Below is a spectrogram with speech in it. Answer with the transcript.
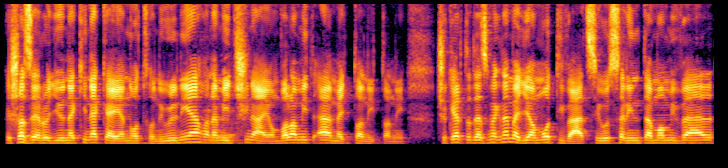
és azért, hogy ő neki ne kelljen otthon ülnie, hanem így csináljon valamit, elmegy tanítani. Csak érted, ez meg nem egy olyan motiváció szerintem, amivel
